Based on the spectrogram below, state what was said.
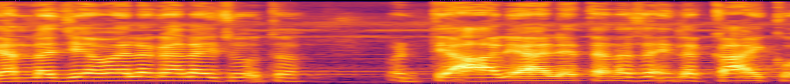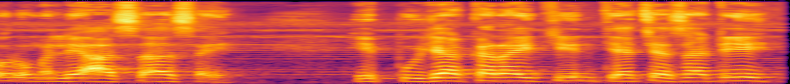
त्यांना जेवायला घालायचं होतं. पण ते आल्या आल्या त्यांना सांगितलं काय करू? म्हणले असं असं आहे. ही पूजा करायची आणि त्याच्यासाठी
